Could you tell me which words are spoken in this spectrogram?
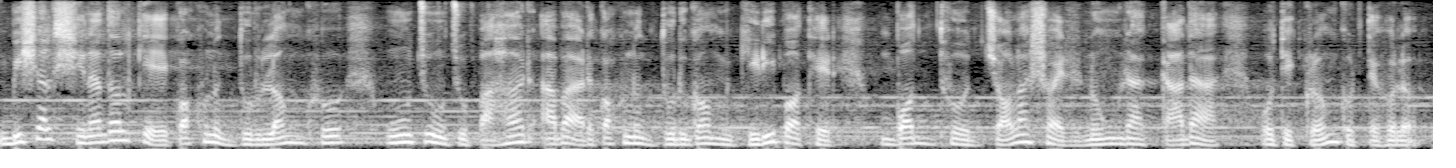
বিশাল সেনাদলকে কখনো দুর্লঙ্ঘ, উঁচু উঁচু পাহাড়, আবার কখনো দুর্গম গিরিপথের বদ্ধ জলাশয়ের নোংরা কাদা অতিক্রম করতে হলো।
